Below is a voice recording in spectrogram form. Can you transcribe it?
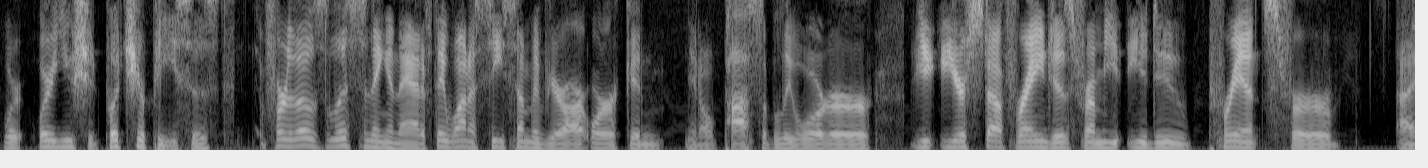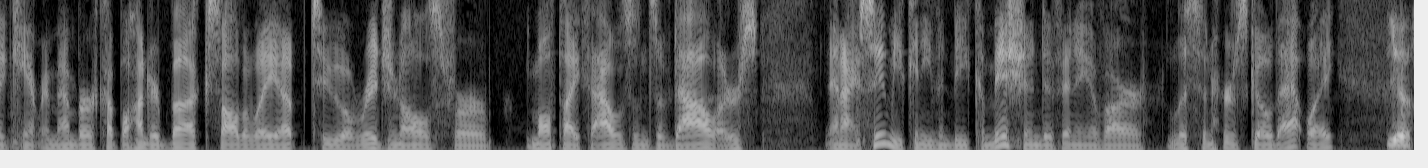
where, where you should put your pieces. For those listening in that, if they want to see some of your artwork and you know possibly order you, your stuff ranges from you, you do prints for I can't remember a couple hundred bucks all the way up to originals for multi thousands of dollars. And I assume you can even be commissioned if any of our listeners go that way. Yes.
